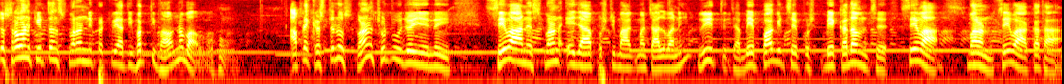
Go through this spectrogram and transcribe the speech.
તો શ્રવણ, કીર્તન, સ્મરણની પ્રક્રિયાથી ભક્તિભાવ ન બાવવો આપણે કૃષ્ણનું સ્મરણ છૂટવું જોઈએ નહીં. સેવા અને સ્મરણ એ જ આ પુષ્ટિ માર્ગમાં ચાલવાની રીત છે. બે પગ છે બે કદમ છે. સેવા, સ્મરણ, સેવા, કથા.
